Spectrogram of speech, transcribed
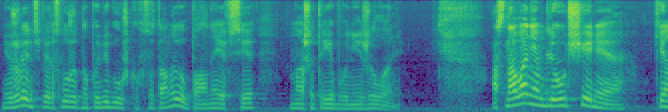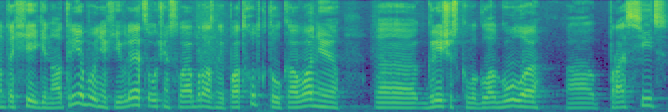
Неужели он теперь служит на побегушках сатаны, выполняя все наши требования и желания? Основанием для учения Кента Хейгена о требованиях является очень своеобразный подход к толкованию э, греческого глагола э, «просить»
